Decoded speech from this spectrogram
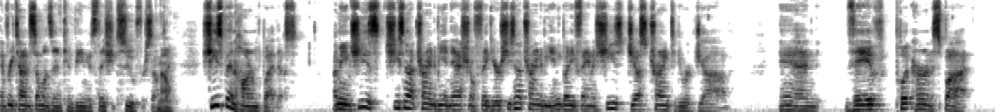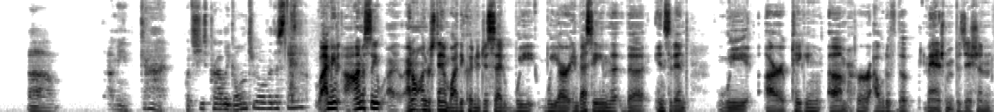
every time someone's inconvenienced, they should sue for something. No. She's been harmed by this. I mean, she's she's not trying to be a national figure. She's not trying to be anybody famous. She's just trying to do her job, and they've put her in a spot. Um, I mean, God, what she's probably going through over this thing. Well, I mean, honestly, I, I don't understand why they couldn't have just said we we are investigating the the incident. We are taking um, her out of the management position,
